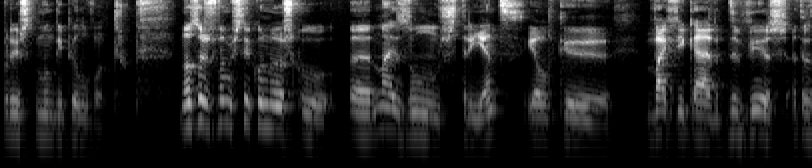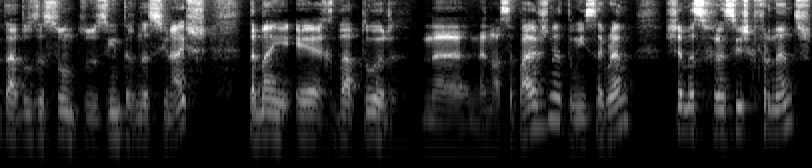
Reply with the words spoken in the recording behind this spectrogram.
por este mundo e pelo outro. Nós hoje vamos ter connosco uh, mais um estreante, ele que vai ficar de vez a tratar dos assuntos internacionais. Também é redator na, na nossa página do Instagram. Chama-se Francisco Fernandes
